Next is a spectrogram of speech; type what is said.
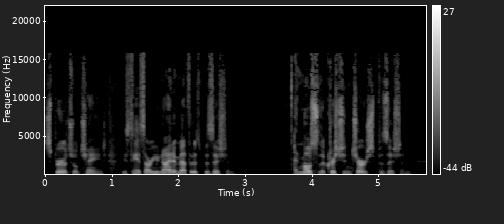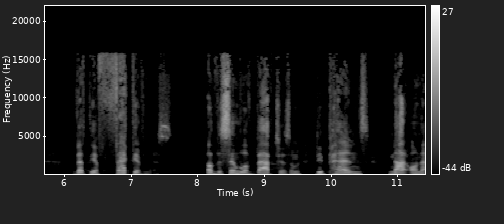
spiritual change. You see, it's our United Methodist position and most of the Christian church position that the effectiveness of the symbol of baptism depends not on the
